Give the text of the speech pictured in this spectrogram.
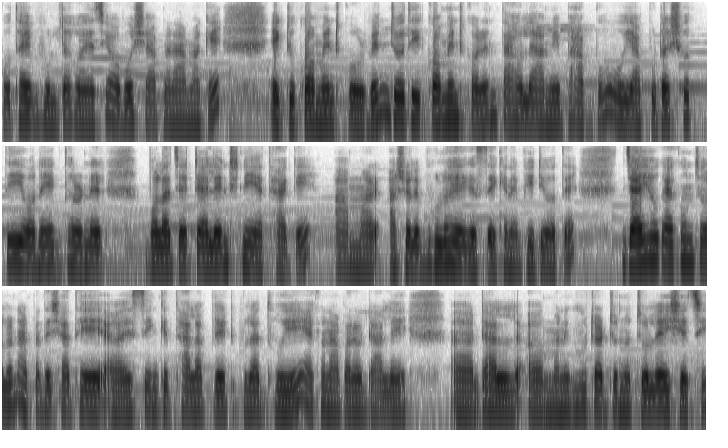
কোথায় ভুলটা হয়েছে, অবশ্যই আপনারা আমাকে একটু কমেন্ট করবেন। যদি কমেন্ট করেন, তাহলে আমি ভাববো ওই আপুটা সত্যি অনেক ধরনের বলা যায় ট্যালেন্ট নিয়ে থাকে। আমার আসলে ভুল হয়ে গেছে এখানে ভিডিওতে। যাই হোক, এখন চলুন আপনাদের সাথে সিঙ্কের থালা প্লেটগুলো ধুয়ে এখন আবারও ডালে ডাল মানে ঘুটার জন্য চলে এসেছি।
